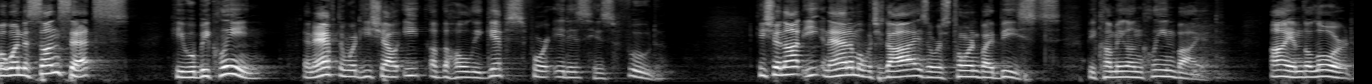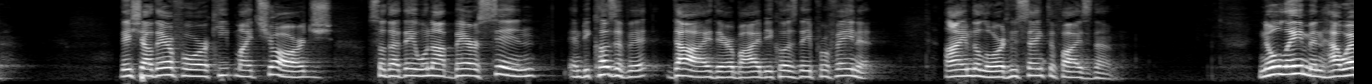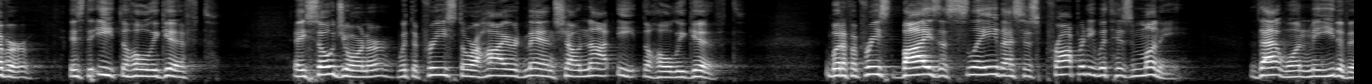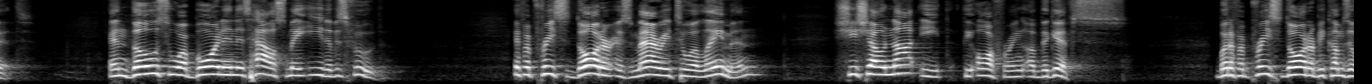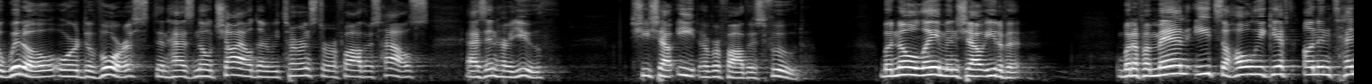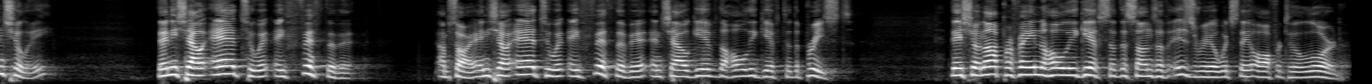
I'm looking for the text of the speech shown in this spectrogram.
But when the sun sets, he will be clean and afterward he shall eat of the holy gifts, for it is his food. He shall not eat an animal which dies or is torn by beasts, becoming unclean by it. I am the Lord. They shall therefore keep my charge, so that they will not bear sin, and because of it die thereby, because they profane it. I am the Lord who sanctifies them. No layman, however, is to eat the holy gift a sojourner with the priest or a hired man shall not eat the holy gift. But if a priest buys a slave as his property with his money, that one may eat of it. And those who are born in his house may eat of his food. If a priest's daughter is married to a layman, she shall not eat the offering of the gifts. But if a priest's daughter becomes a widow or divorced and has no child and returns to her father's house as in her youth, she shall eat of her father's food. But no layman shall eat of it. But if a man eats a holy gift unintentionally, then he shall add to it a fifth of it. I'm sorry, and he shall add to it a fifth of it, and shall give the holy gift to the priest. They shall not profane the holy gifts of the sons of Israel, which they offer to the Lord,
